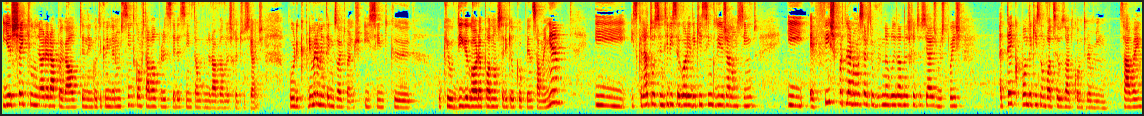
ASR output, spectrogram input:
e achei que o melhor era apagá-lo, tendo em conta que eu ainda não me sinto confortável para ser assim tão vulnerável nas redes sociais. Porque, primeiramente, tenho 18 anos e sinto que o que eu digo agora pode não ser aquilo que eu penso amanhã. E, e se calhar estou a sentir isso agora e daqui a 5 dias já não sinto. E é fixe partilhar uma certa vulnerabilidade nas redes sociais, mas depois, até que ponto é que isso não pode ser usado contra mim? Sabem?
